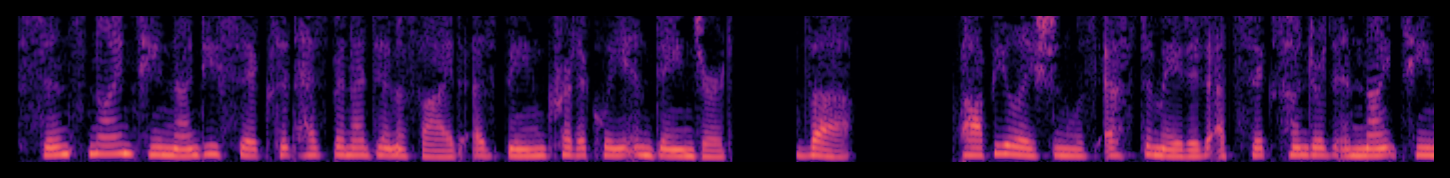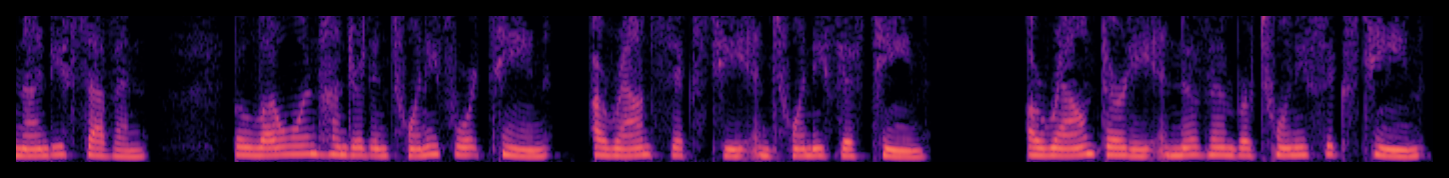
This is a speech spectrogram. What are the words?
Since 1996 it has been identified as being critically endangered. The population was estimated at 600 in 1997, below 100 in 2014, around 60 in 2015, around 30 in November 2016,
